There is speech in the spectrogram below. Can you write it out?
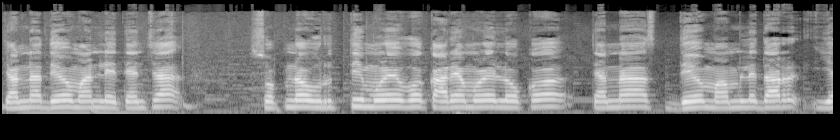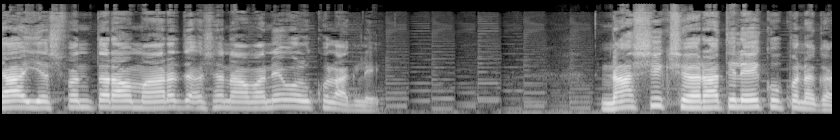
त्यांना देव मानले. त्यांच्या स्वप्नवृत्तीमुळे व कार्यामुळे लोक त्यांना देव मामलेदार या यशवंतराव महाराज अशा नावाने ओळखू लागले. नाशिक शहरातील एक उपनगर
